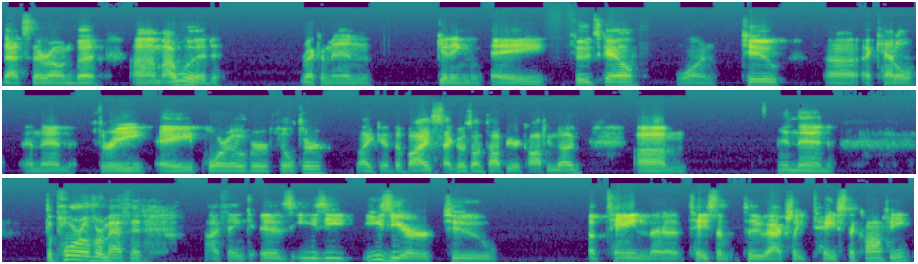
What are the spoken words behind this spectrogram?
that's their own, but um, I would recommend getting a food scale. One, two, uh, a kettle, and then three, a pour over filter, like a device that goes on top of your coffee mug. Um, and then the pour over method, I think, is easy easier to obtain the taste of to actually taste the coffee,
